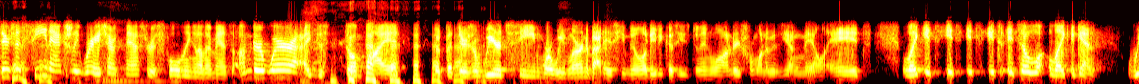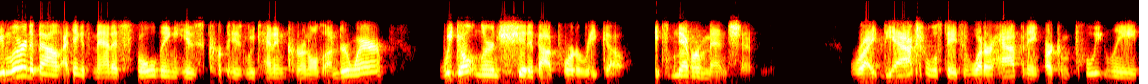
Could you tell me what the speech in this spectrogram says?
there's a scene actually where H.R. McMaster is folding another man's underwear. I just don't buy it. But, but there's a weird scene where we learn about his humility because he's doing laundry for one of his young male aides. Like it's it's it's it's it's a like again we learn about I think it's Mattis folding his his lieutenant colonel's underwear. We don't learn shit about Puerto Rico. It's never mentioned. Right? The actual states of what are happening are completely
